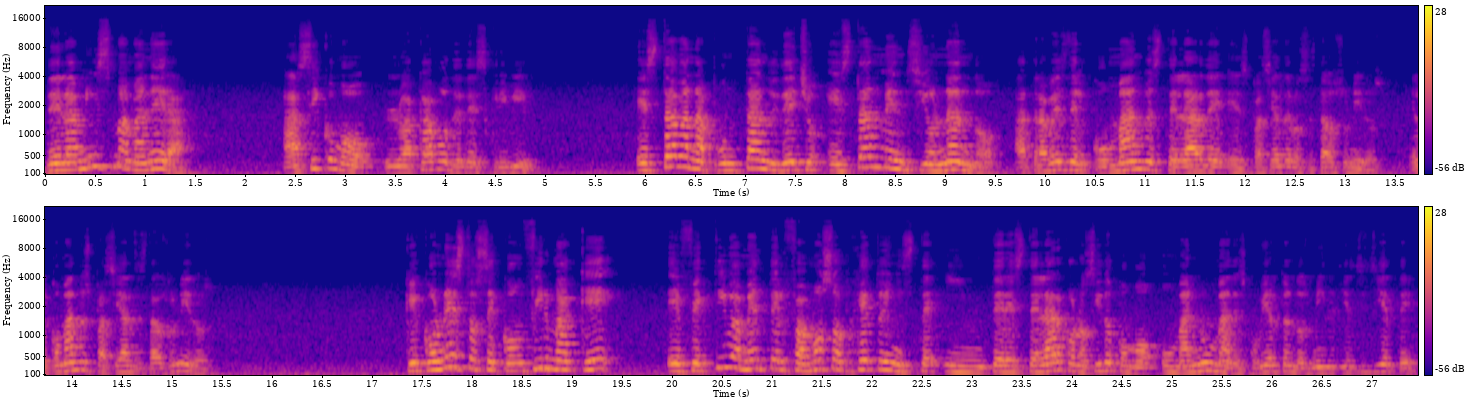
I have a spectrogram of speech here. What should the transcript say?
De la misma manera, así como lo acabo de describir, estaban apuntando y de hecho están mencionando a través del Comando Estelar de, Espacial de los Estados Unidos el Comando Espacial de Estados Unidos, que con esto se confirma que efectivamente el famoso objeto interestelar conocido como Humanuma, descubierto en 2017,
